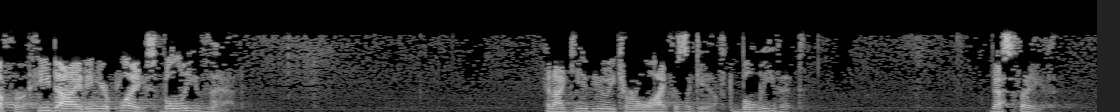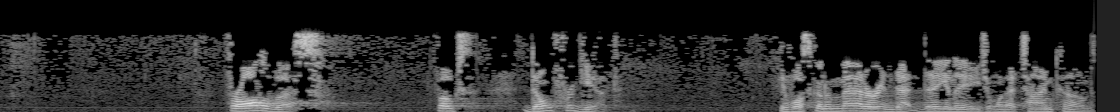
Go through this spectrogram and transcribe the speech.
suffered. He died in your place. Believe that. and I give you eternal life as a gift. Believe it. That's faith. For all of us, folks, don't forget if what's going to matter in that day and age and when that time comes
